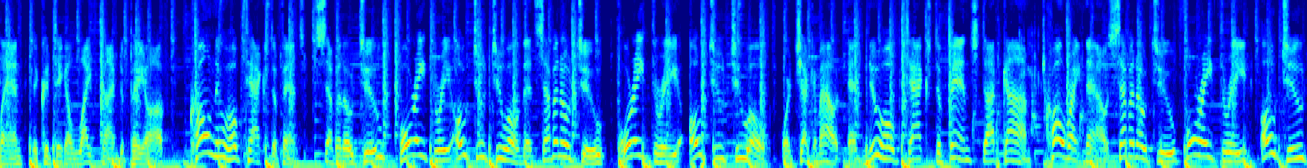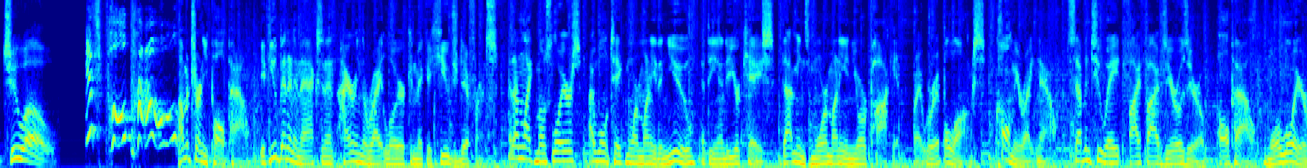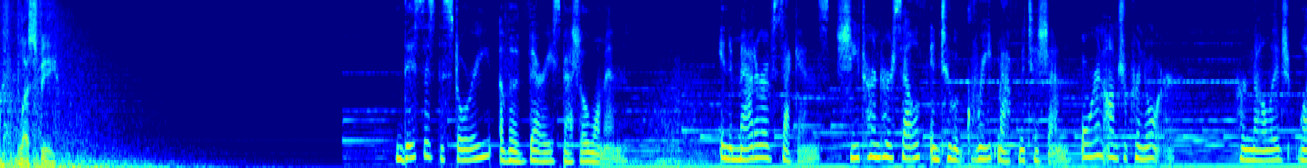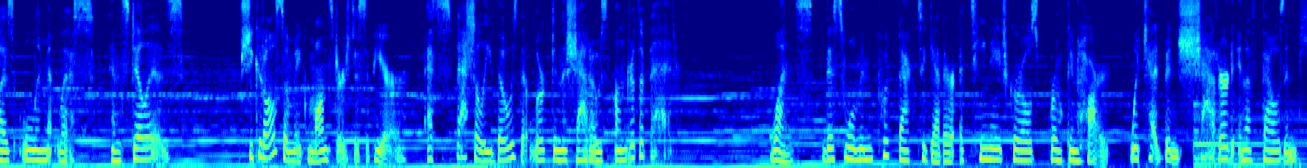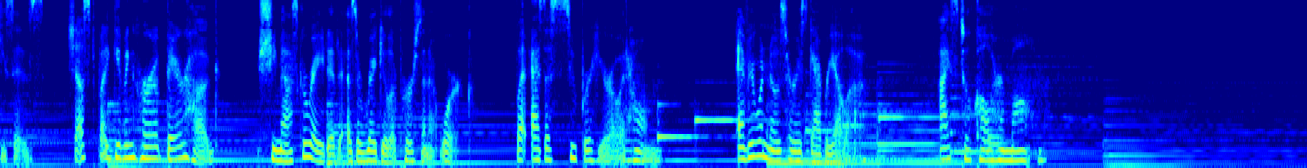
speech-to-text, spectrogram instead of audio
plan that could take a lifetime to pay off? Call New Hope Tax Defense 702 483 0220. That's 702 483 0220. Or check them out at newhopetaxdefense.com. Call right now 702 483 0220. It's Paul! I'm attorney Paul Powell. If you've been in an accident, hiring the right lawyer can make a huge difference. And unlike most lawyers, I won't take more money than you at the end of your case. That means more money in your pocket, right where it belongs. Call me right now. 728 5500. Paul Powell. More lawyer, less fee. This is the story of a very special woman. In a matter of seconds, she turned herself into a great mathematician or an entrepreneur. Her knowledge was limitless and still is. She could also make monsters disappear, especially those that lurked in the shadows under the bed. Once, this woman put back together a teenage girl's broken heart, which had been shattered in a thousand pieces, just by giving her a bear hug. She masqueraded as a regular person at work, but as a superhero at home. Everyone knows her as Gabriella. I still call her mom.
